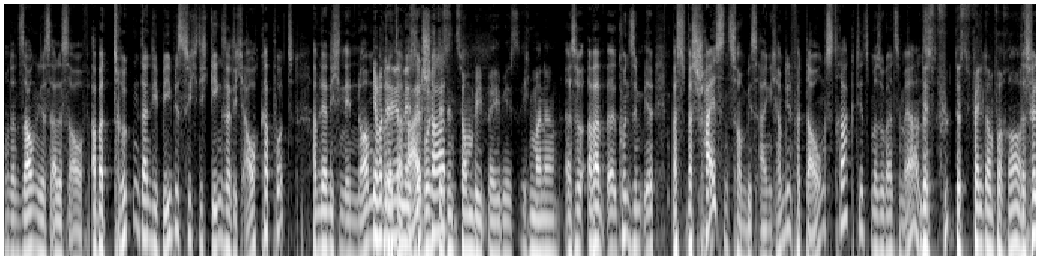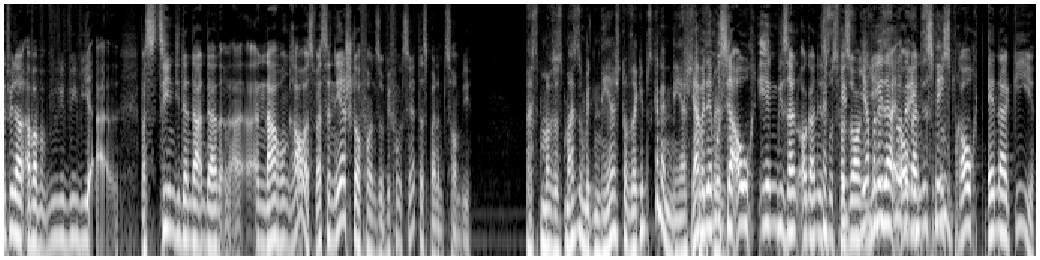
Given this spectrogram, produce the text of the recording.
und dann saugen die das alles auf. Aber drücken dann die Babys sich nicht gegenseitig auch kaputt? Haben die ja nicht einen enormen Ja, aber ist ja das Kollateralschaden? sind Zombie-Babys. Ich meine, Also, aber äh, konsum- was, was scheißen Zombies eigentlich? Haben die einen Verdauungstrakt? Jetzt mal so ganz im Ernst. das, das fällt einfach raus. Das fällt wieder, aber wie, wie, wie, äh, was ziehen die denn da an der äh, an Nahrung raus? Weißt du, Nährstoffe und so, wie funktioniert das bei einem Zombie? was, was meinst du mit Nährstoff? Da gibt es keine Nährstoffe. Ja, aber der muss ja auch irgendwie seinen Organismus Das ist- versorgen. ja, Jeder Organismus braucht Energie.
